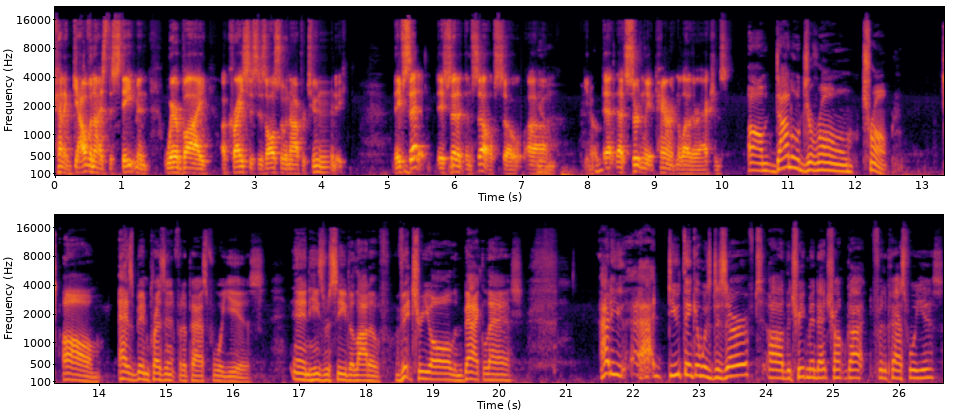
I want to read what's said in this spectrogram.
kind of galvanized the statement whereby a crisis is also an opportunity they've said it they've said it themselves so um, yeah. you know that, that's certainly apparent in a lot of their actions um, donald jerome trump um, has been president for the past four years, and he's received a lot of vitriol and backlash. How do you how, do you think it was deserved uh, the treatment that Trump got for the past four years?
